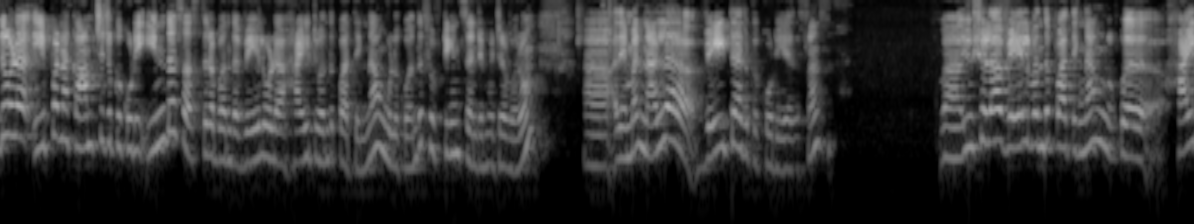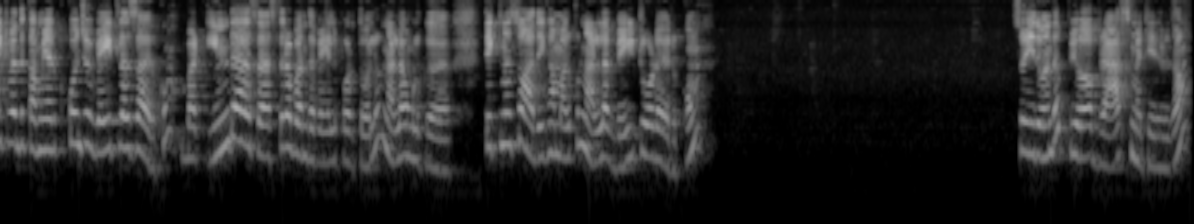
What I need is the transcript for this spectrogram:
இதோட இப்போ நான் காமிச்சிருக்கக்கூடிய இந்த சஸ்திரபந்த வேலோட ஹைட் வந்து பார்த்திங்கன்னா உங்களுக்கு வந்து ஃபிஃப்டீன் சென்டிமீட்டர் வரும். அதே மாதிரி நல்ல வெயிட்டாக இருக்கக்கூடியது ஃப்ரெண்ட்ஸ் யூஸ்வலாக வேல் வந்து பார்த்திங்கன்னா உங்களுக்கு ஹைட் வந்து கம்மியாக இருக்கும். கொஞ்சம் வெயிட்லெஸ்ஸாக இருக்கும். பட் இந்த சஸ்திரபந்த வேல் பொறுத்தவரைக்கும் நல்லா உங்களுக்கு திக்னஸும் அதிகமாக இருக்கும். நல்ல வெயிட்டோடு இருக்கும். ஸோ இது வந்து பியூர் பிராஸ் மெட்டீரியல் தான்.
